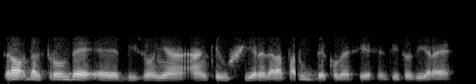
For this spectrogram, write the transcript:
però d'altronde eh, bisogna anche uscire dalla palude, come si è sentito dire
